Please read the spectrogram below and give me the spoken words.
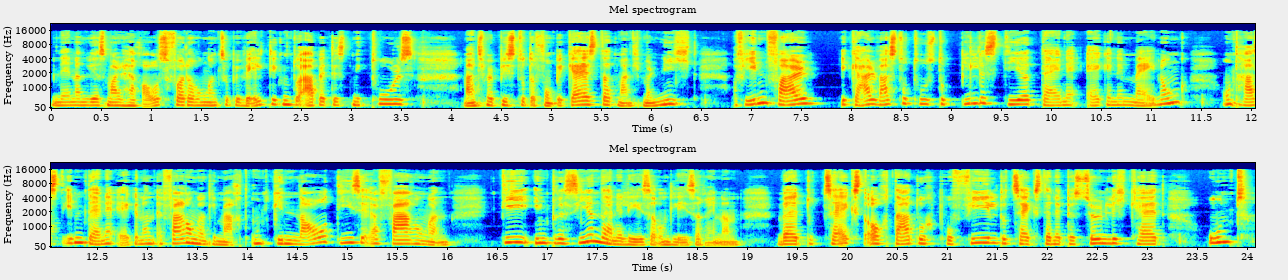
nennen wir es mal, Herausforderungen zu bewältigen. Du arbeitest mit Tools, manchmal bist du davon begeistert, manchmal nicht. Auf jeden Fall, egal was du tust, du bildest dir deine eigene Meinung und hast eben deine eigenen Erfahrungen gemacht. Und genau diese Erfahrungen, die interessieren deine Leser und Leserinnen, weil du zeigst auch dadurch Profil, du zeigst deine Persönlichkeit und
